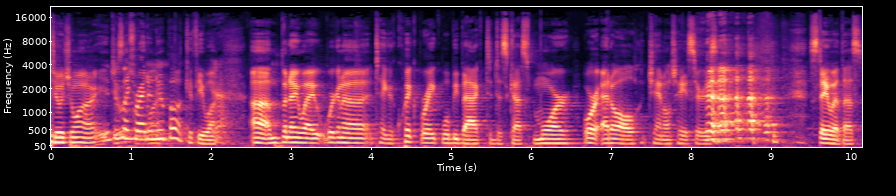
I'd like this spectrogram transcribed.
do what you want. You just like write a new book if you want. Yeah. Um, but anyway, we're gonna take a quick break. We'll be back to discuss more or at all channel chasers. Stay with us.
